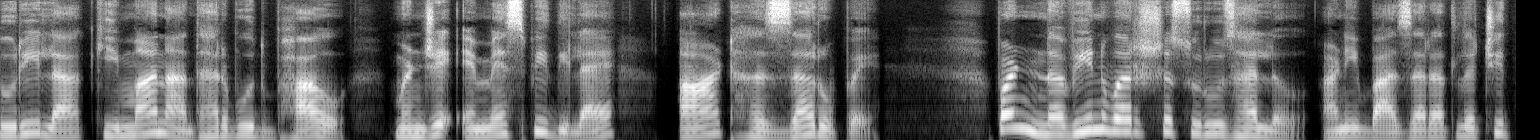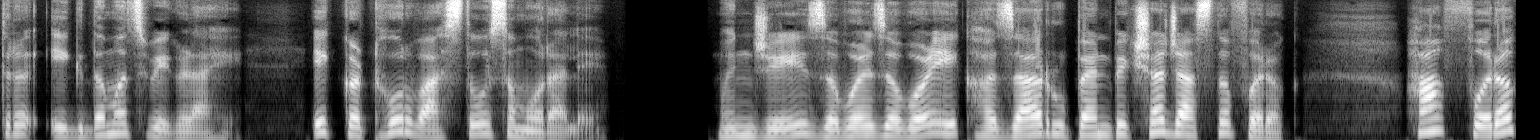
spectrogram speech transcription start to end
तुरीला किमान आधारभूत भाव म्हणजे एमएसपी दिलाय आठ हजार रुपये. पण नवीन वर्ष सुरू झालं आणि बाजारातलं चित्र एकदमच वेगळं आहे. एक कठोर वास्तव समोर आलंय. म्हणजे जवळजवळ एक हजार रुपयांपेक्षा जास्त फरक. हा फरक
